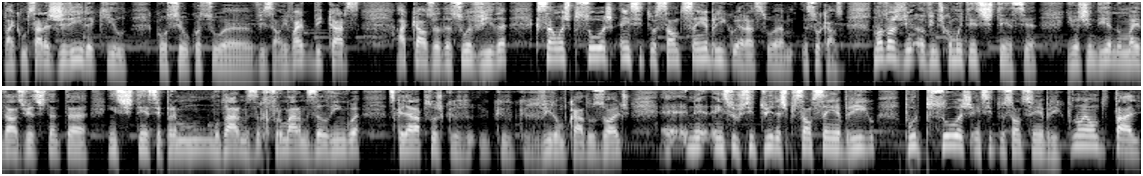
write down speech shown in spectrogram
Vai começar a gerir aquilo com, o seu, com a sua visão e vai dedicar-se à causa da sua vida, que são as pessoas em situação de sem-abrigo. Era a sua, a sua causa. Nós hoje ouvimos com muita insistência e hoje em dia, no meio das vezes tanta insistência para mudarmos, reformarmos a língua, se calhar há pessoas que, que, que reviram um bocado os olhos eh, em substituir a expressão sem-abrigo por pessoas em situação de sem-abrigo. Não é um detalhe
